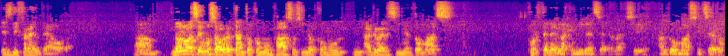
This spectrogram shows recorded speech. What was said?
es diferente ahora. Um, no lo hacemos ahora tanto como un paso, sino como un, un agradecimiento más por tener la comida, etcétera, sí, algo más sincero.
